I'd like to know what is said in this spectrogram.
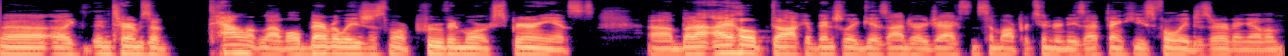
uh, like in terms of talent level. Beverley's just more proven, more experienced. Uh, but I, I hope Doc eventually gives Andre Jackson some opportunities. I think he's fully deserving of them.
